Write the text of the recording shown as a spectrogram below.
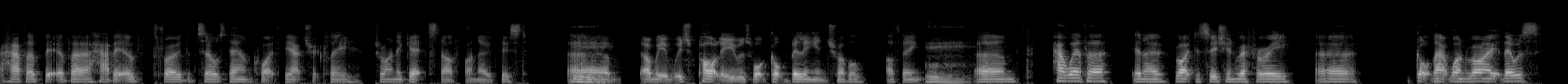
have a bit of a habit of throwing themselves down quite theatrically, trying to get stuff. I noticed. Mm. Um, I mean, which partly was what got Billing in trouble, I think. Mm. Um, However, you know, right decision, referee uh, got that one right. There was.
